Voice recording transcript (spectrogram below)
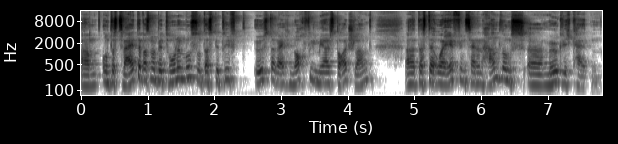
Ähm, und das Zweite, was man betonen muss, und das betrifft Österreich noch viel mehr als Deutschland, äh, dass der ORF in seinen Handlungsmöglichkeiten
